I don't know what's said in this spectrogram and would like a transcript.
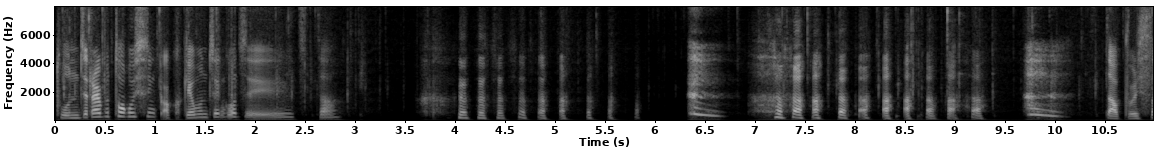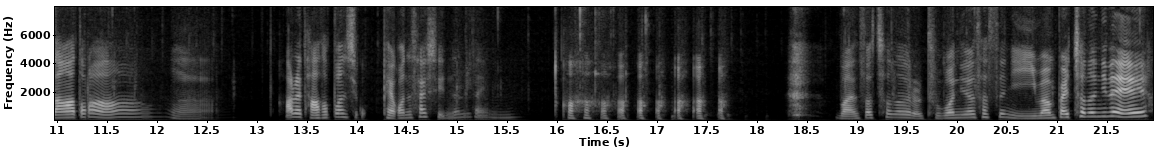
돈지랄부터 하고 있으니까 그게 문제인 거지 진짜. 진짜 불쌍하더라. 음. 하루에 다섯 번씩 100원에 살 수 있는데 14,000원으로 두 번이나 샀으니 28,000원이네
